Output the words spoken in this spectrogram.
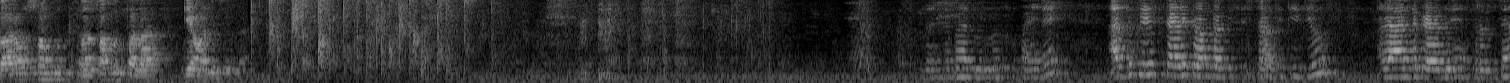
गरौँ शकुन्तला गेवालीज्यूलाई भाइलाई आजको यस कार्यक्रमका विशिष्ट अतिथिज्यू र आजका आदरणीय स्रष्टा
